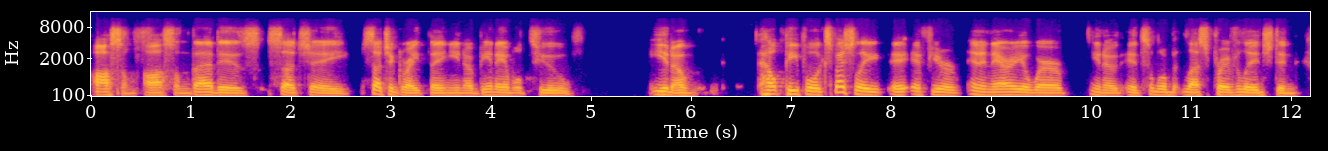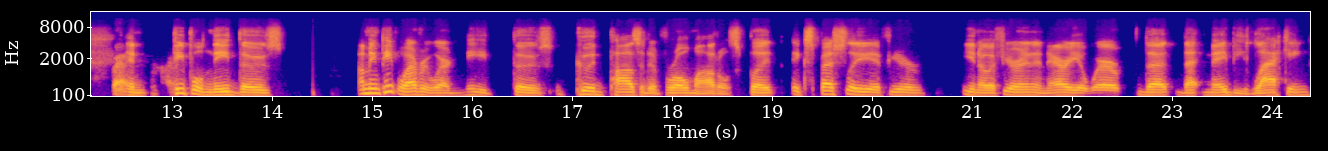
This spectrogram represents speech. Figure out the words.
Awesome, awesome. That is such a such a great thing. You know, being able to, you know, help people, especially if you're in an area where you know it's a little bit less privileged and right. and people need those. I mean, people everywhere need those good positive role models, but especially if you're you know if you're in an area where that that may be lacking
